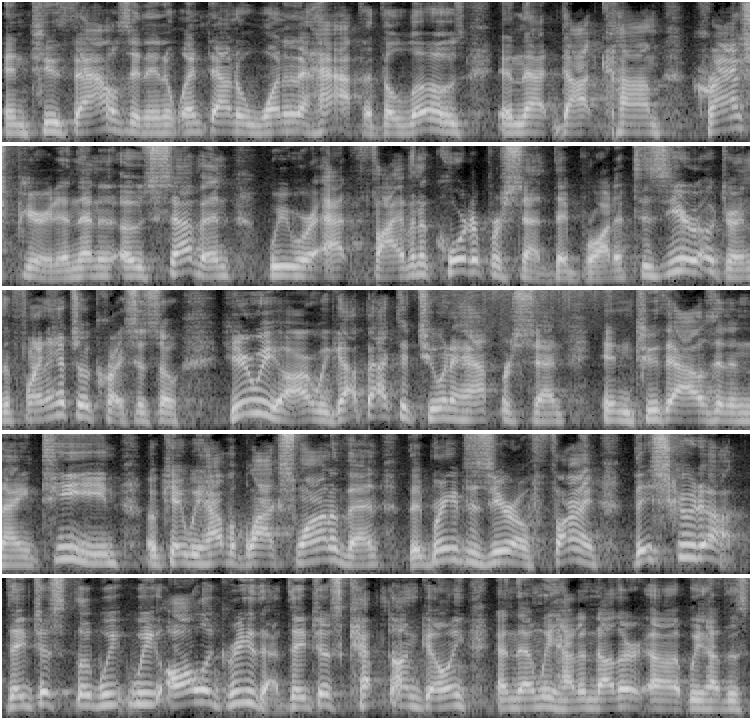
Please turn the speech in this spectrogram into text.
in 2000, and it went down to 1.5 at the lows in that dot com crash period. And then in 07, we were at 5.25%. They brought it to zero during the financial crisis. So here we are. We got back to 2.5% in 2019. Okay, we have a black swan event. They bring it to zero. Fine. They screwed up. They just, we, we all agree that. They just kept on going. And then we had another, uh, we had this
